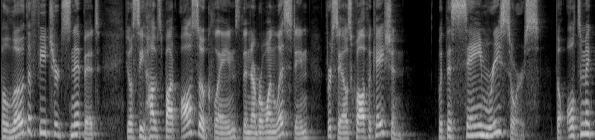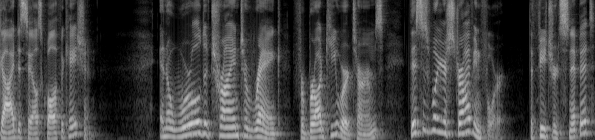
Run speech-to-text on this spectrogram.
Below the featured snippet, you'll see HubSpot also claims the number one listing for sales qualification with the same resource, the ultimate guide to sales qualification. In a world of trying to rank for broad keyword terms, this is what you're striving for, the featured snippet,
